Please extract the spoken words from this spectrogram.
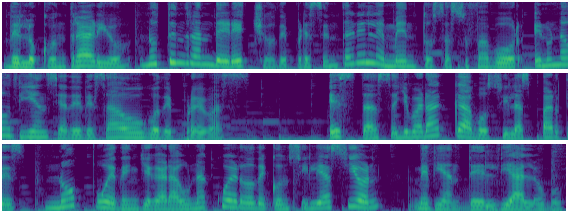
De lo contrario, no tendrán derecho de presentar elementos a su favor en una audiencia de desahogo de pruebas. Esta se llevará a cabo si las partes no pueden llegar a un acuerdo de conciliación mediante el diálogo.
